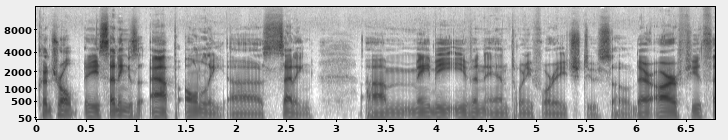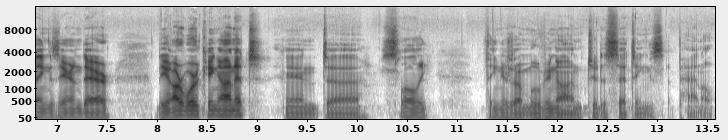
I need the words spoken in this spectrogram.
control a settings app only uh, setting um, maybe even in 24H2. So there are a few things here and there. They are working on it, and uh, slowly things are moving on to the settings panel.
